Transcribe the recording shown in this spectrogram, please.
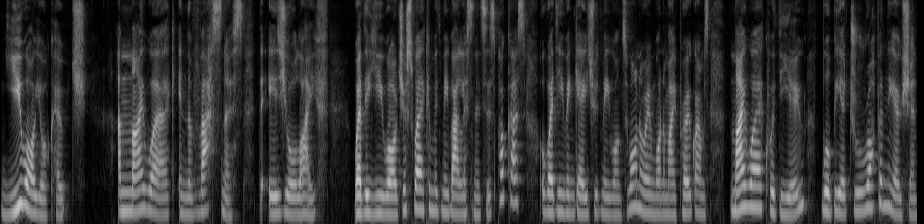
You are your coach. And my work in the vastness that is your life whether you are just working with me by listening to this podcast or whether you engage with me one to one or in one of my programs, my work with you will be a drop in the ocean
